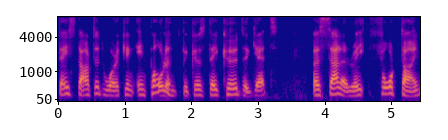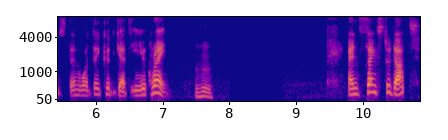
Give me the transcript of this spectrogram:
they started working in Poland because they could get a salary four times than what they could get in Ukraine. hmm And thanks to that,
